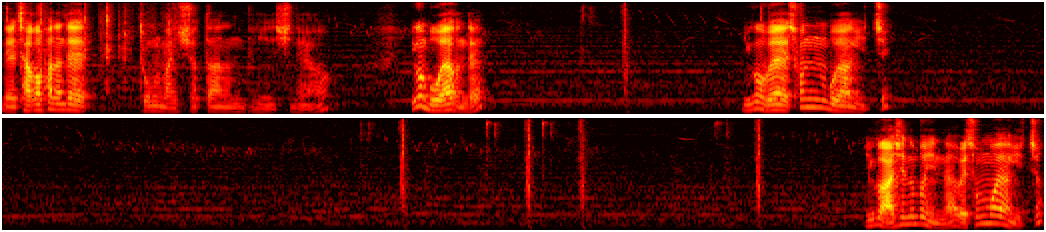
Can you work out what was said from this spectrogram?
네 작업하는데 도움을 많이 주셨다는 분이시네요. 이건 뭐야 근데? 이건 왜 손 모양이 있지? 이거 아시는 분 있나요? 왜 손 모양이 있죠?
